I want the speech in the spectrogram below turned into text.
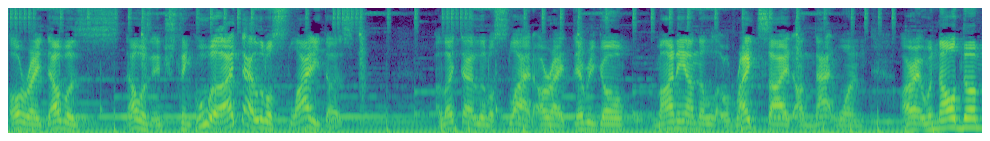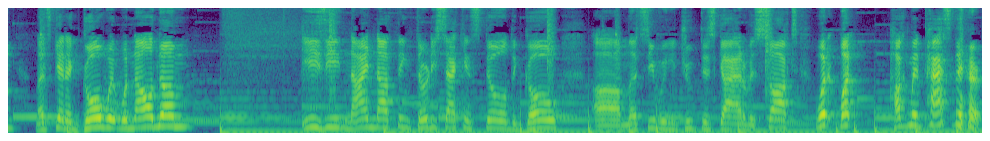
all right, that was that was interesting. Ooh, I like that little slide he does. I like that little slide. All right, there we go. Mane on the right side on that one. All right, Wijnaldum. Let's get a goal with Wijnaldum. Easy, 9 nothing. 30 seconds still to go. Um, let's see if we can juke this guy out of his socks. What? What? How come it passed there?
